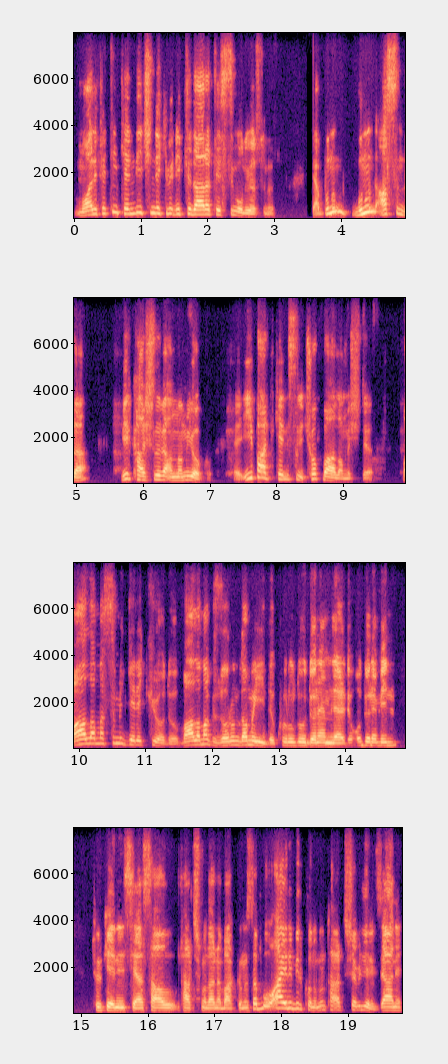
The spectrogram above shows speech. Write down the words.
muhalefetin kendi içindeki bir iktidara teslim oluyorsunuz. Ya bunun bunun aslında bir karşılığı ve anlamı yok. E, İyi Parti kendisini çok bağlamıştı. Bağlaması mı gerekiyordu? Bağlamak zorunda mıydı kurulduğu dönemlerde? O dönemin Türkiye'nin siyasal tartışmalarına baktığımızda bu ayrı bir konu. Bunu tartışabiliriz. Yani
